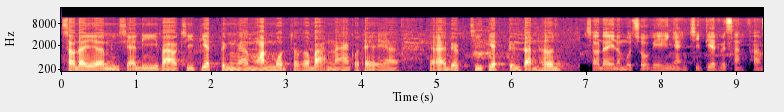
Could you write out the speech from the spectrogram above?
Sau đây à, mình sẽ đi vào chi tiết từng à, món một cho các bạn là có thể à, à, được chi tiết tường tận hơn. Sau đây là một số cái hình ảnh chi tiết về sản phẩm.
